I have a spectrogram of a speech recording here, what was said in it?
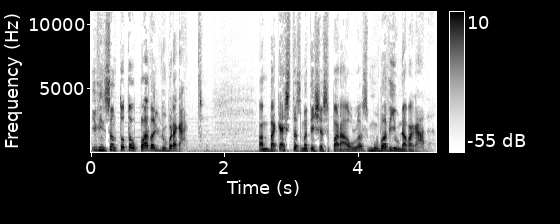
i fins en tot el Pla del Llobregat. Amb aquestes mateixes paraules m'ho va dir una vegada.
